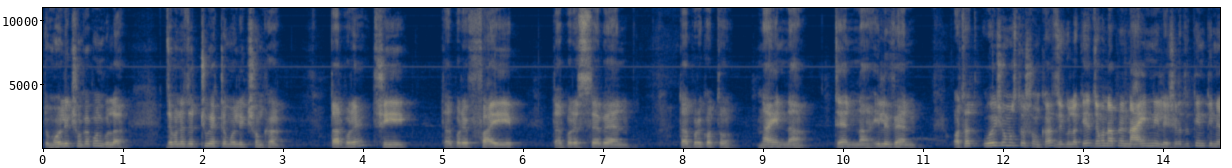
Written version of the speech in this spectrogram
তো মৌলিক সংখ্যা কোনগুলা? যেমন যে টু একটা মৌলিক সংখ্যা, তারপরে থ্রি তারপরে ফাইভ তারপরে সেভেন তারপরে কত? নাইন না টেন না ইলেভেন অর্থাৎ ওই সমস্ত সংখ্যা যেগুলোকে, যেমন আপনি নাইন নিলে, সেটা তো তিন তিনে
